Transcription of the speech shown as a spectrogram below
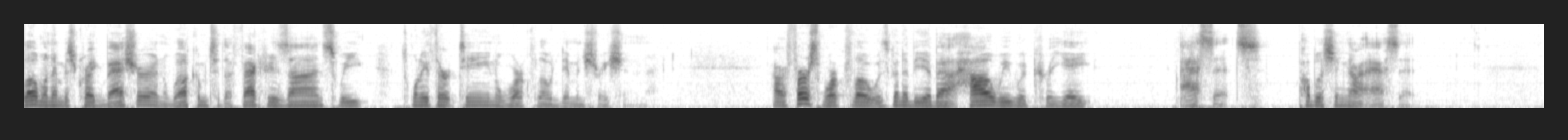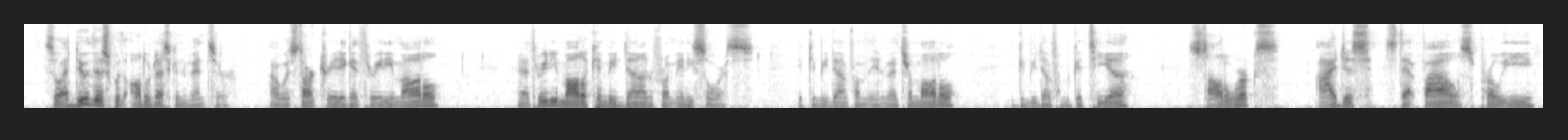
Hello, my name is Craig Bashor and welcome to the Factory Design Suite 2013 workflow demonstration. Our first workflow is going to be about how we would create assets, publishing our asset. So I do this with Autodesk Inventor. I would start creating a 3D model and a 3D model can be done from any source. It can be done from the Inventor model, it can be done from CATIA, SOLIDWORKS, Files, Pro E.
